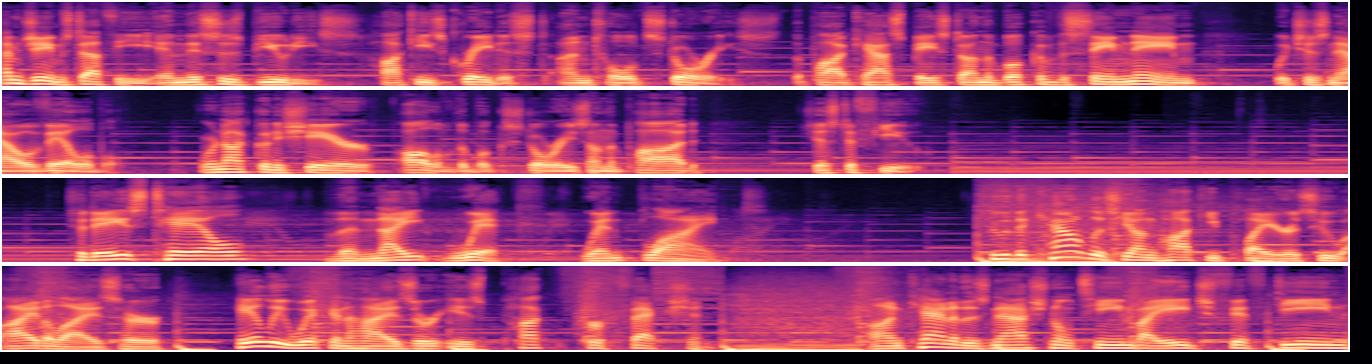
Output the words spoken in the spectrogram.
I'm James Duffy, and this is Beauties, hockey's greatest untold stories, the podcast based on the book of the same name, which is now available. We're not going to share all of the book stories on the pod, just a few. Today's tale The Night Wick Went Blind. To the countless young hockey players who idolize her, Hayley Wickenheiser is puck perfection. On Canada's national team by age 15,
